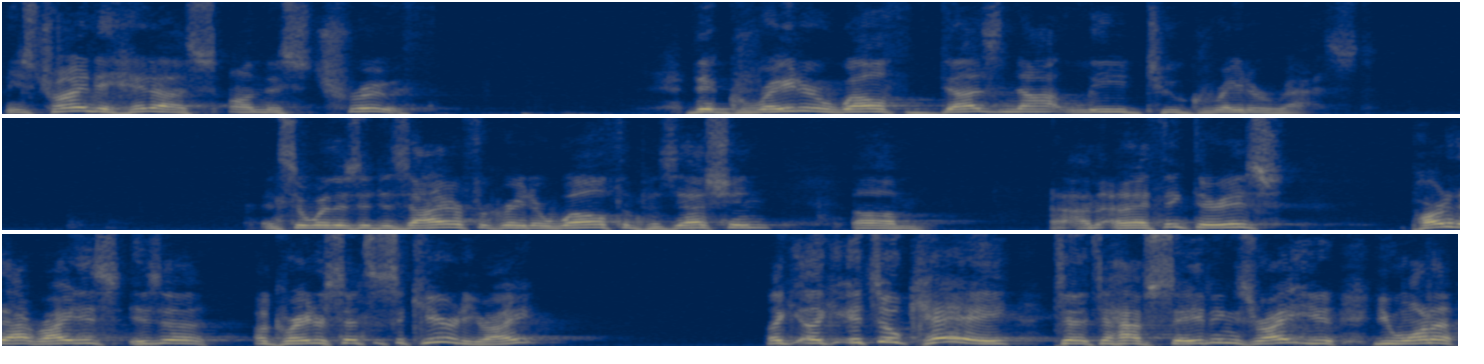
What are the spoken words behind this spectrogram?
he's trying to hit us on this truth that greater wealth does not lead to greater rest. And so, where there's a desire for greater wealth and possession, um, I, I think there is part of that, right, is, is a, a greater sense of security, right? Like, like it's okay to, to have savings, right? You, you want to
